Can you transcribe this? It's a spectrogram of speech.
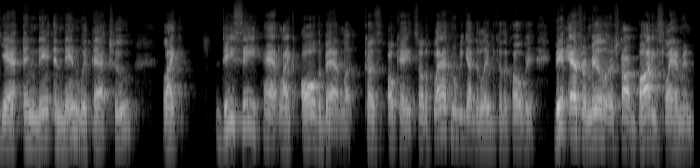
Yeah, and then and then with that too, like DC had like all the bad luck because okay, so the Flash movie got delayed because of COVID. Then Ezra Miller start body slamming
